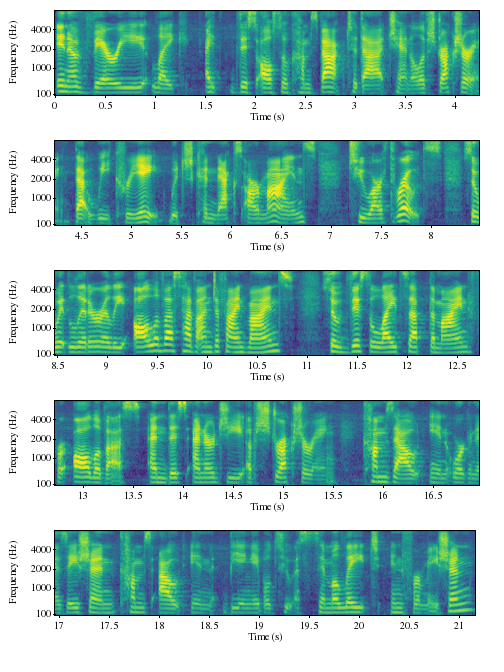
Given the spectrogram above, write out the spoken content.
in a very like I, this also comes back to that channel of structuring that we create, which connects our minds to our throats. So it literally, all of us have undefined minds. So this lights up the mind for all of us. And this energy of structuring comes out in organization, comes out in being able to assimilate information.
